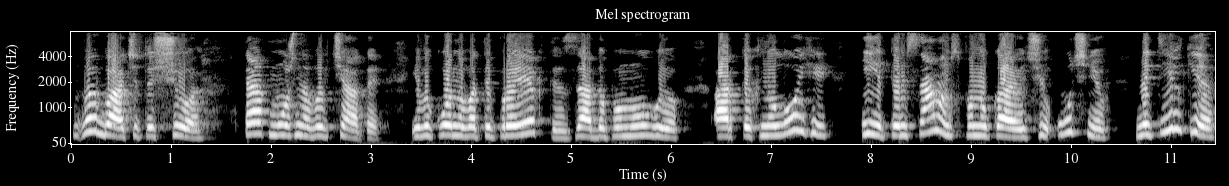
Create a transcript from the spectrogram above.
Ви бачите, що так можна вивчати і виконувати проєкти за допомогою арт-технологій, і тим самим спонукаючи учнів не тільки,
